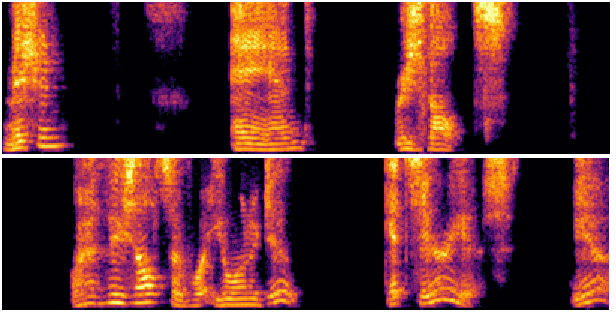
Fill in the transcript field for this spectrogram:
mission, and results. What are the results of what you want to do? Get serious. Yeah.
